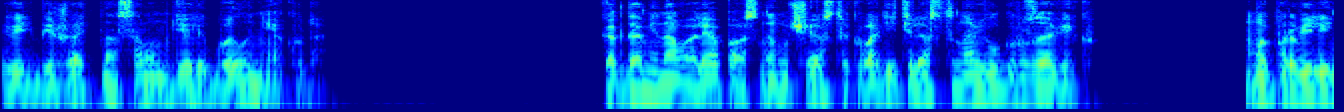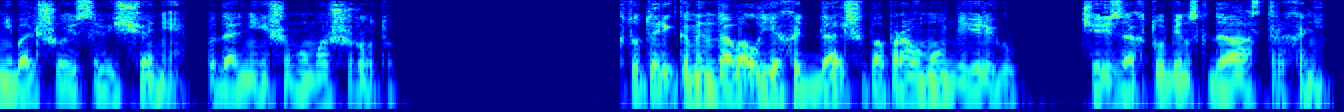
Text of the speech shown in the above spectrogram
ведь бежать на самом деле было некуда. Когда миновали опасный участок, водитель остановил грузовик. Мы провели небольшое совещание по дальнейшему маршруту. Кто-то рекомендовал ехать дальше по правому берегу, через Ахтубинск до Астрахани.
